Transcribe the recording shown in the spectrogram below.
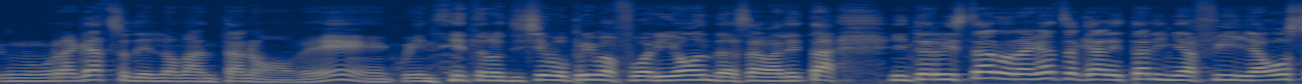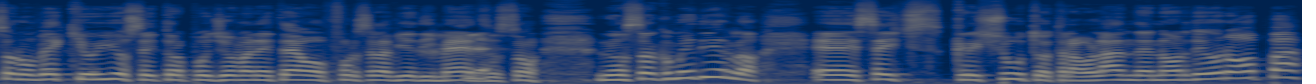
un ragazzo del 99, eh? quindi te lo dicevo prima fuori onda, stava l'età. Intervistare un ragazzo che ha l'età di mia figlia, o sono vecchio io, sei troppo giovane te, o forse la via di mezzo, so, non so come dirlo. Eh, sei cresciuto tra Olanda e Nord Europa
